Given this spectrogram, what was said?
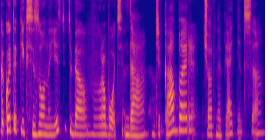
Какой-то пик сезона есть у тебя в работе? Да, декабрь, Черная пятница,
